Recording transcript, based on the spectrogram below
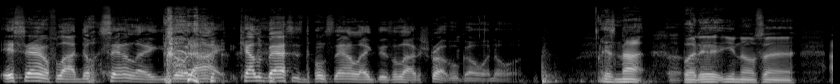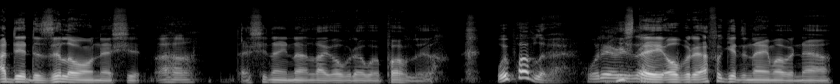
It sound fly. Don't sound like you all right. Calabasas don't sound like there's a lot of struggle going on. It's not, Uh-uh. but it, you know what I'm saying? I did the Zillow on that shit. Uh huh. That shit ain't nothing like over there where Puff live. Where Puff live at? What area He is that? stayed over there. I forget the name of it now,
